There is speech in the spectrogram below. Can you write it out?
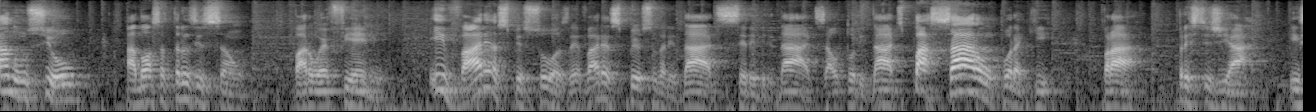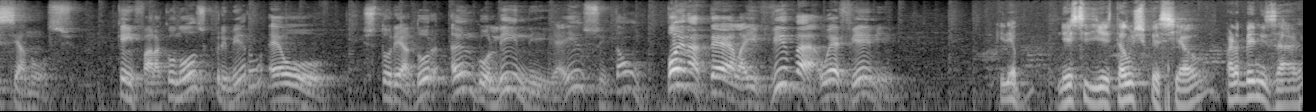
anunciou a nossa transição para o FM. E várias pessoas, né, várias personalidades, celebridades, autoridades passaram por aqui para prestigiar esse anúncio. Quem fala conosco primeiro é o historiador Angolini, é isso? Então põe na tela e viva o FM! Queria, nesse dia tão especial, parabenizar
